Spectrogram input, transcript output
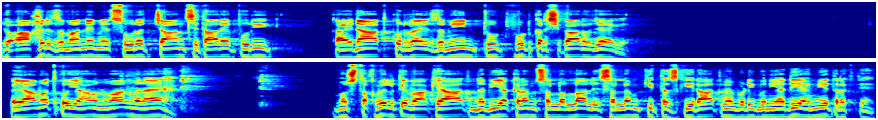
جو آخر زمانے میں سورج، چاند، ستارے پوری کائنات کرائے زمین ٹوٹ پھوٹ کر شکار ہو جائے گا قیامت کو یہاں عنوان بنایا ہے۔ مستقبل کے واقعات نبی اکرم صلی اللہ علیہ وسلم کی تذکیرات میں بڑی بنیادی اہمیت رکھتے ہیں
